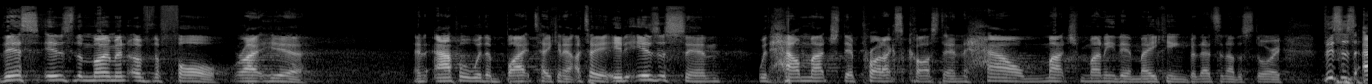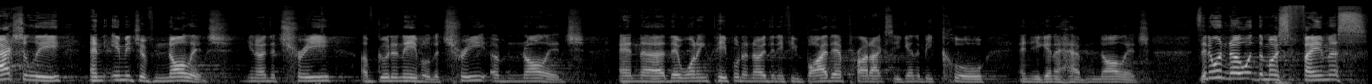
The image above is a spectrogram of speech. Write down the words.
This is the moment of the fall right here. An apple with a bite taken out. I tell you, it is a sin with how much their products cost and how much money they're making, but that's another story. This is actually an image of knowledge, you know, the tree of good and evil, the tree of knowledge. And uh, they're wanting people to know that if you buy their products, you're going to be cool and you're going to have knowledge. Does anyone know what the most famous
